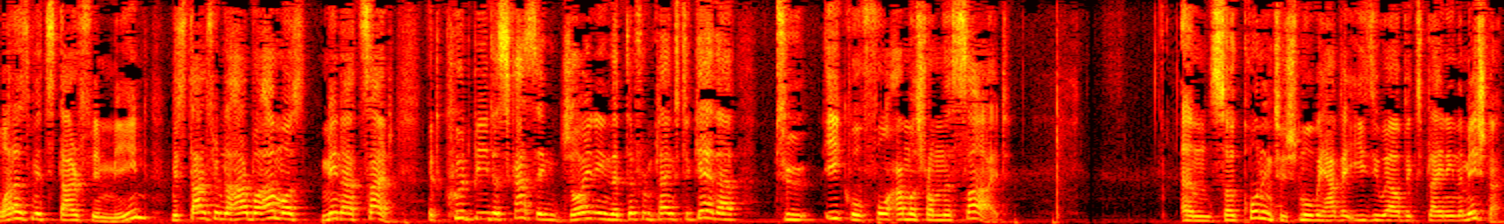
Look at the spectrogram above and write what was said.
What does mitzdarfim mean? Mitzdarfim la'arba amos min atzad. It could be discussing joining the different planks together to equal four amos from the side. Um, so according to Shmuel, we have an easy way of explaining the Mishnah.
